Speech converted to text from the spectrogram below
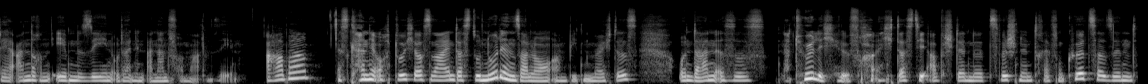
der anderen Ebene sehen oder in den anderen Formaten sehen. Aber es kann ja auch durchaus sein, dass du nur den Salon anbieten möchtest. Und dann ist es natürlich hilfreich, dass die Abstände zwischen den Treffen kürzer sind,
